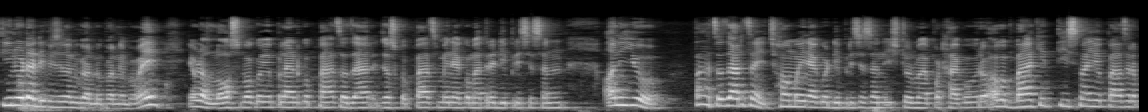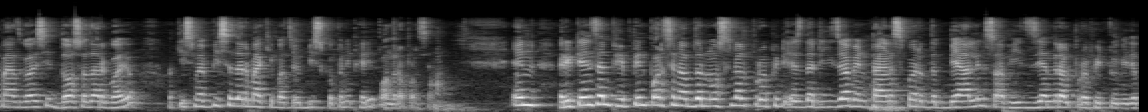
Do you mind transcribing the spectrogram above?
तिनवटा डिप्रिसिएसन गर्नुपर्ने भयो है। एउटा लस भएको यो प्लान्टको पाँच हजार जसको पाँच महिनाको मात्रै डिप्रिसिएसन। अनि यो पाँच हजार चाहिँ छ महिनाको डिप्रिसिएसन स्टोरमा पठाएको र अब बाँकी तिसमा यो पाँच र पाँच गएपछि दस हजार गयो तिसमा बिस हजार बाँकी बच्यो बिसको पनि फेरि पन्ध्र percent and retention fifteen percent of the notional profit is the reserve and transfer the balance of his general profit to be the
